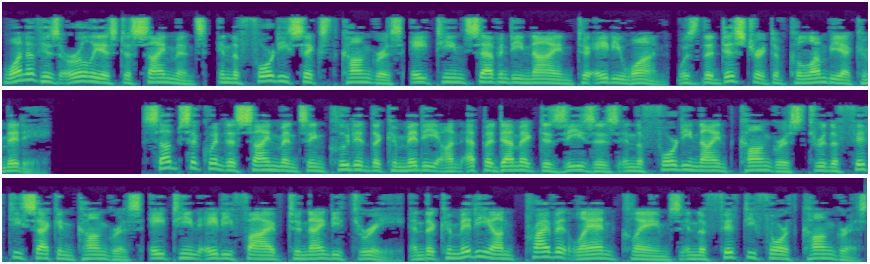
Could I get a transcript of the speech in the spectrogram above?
One of his earliest assignments, in the 46th Congress 1879 was the District of Columbia Committee. Subsequent assignments included the Committee on Epidemic Diseases in the 49th Congress through the 52nd Congress 1885 and the Committee on Private Land Claims in the 54th Congress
